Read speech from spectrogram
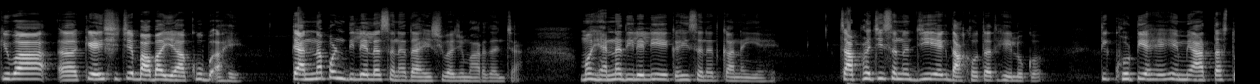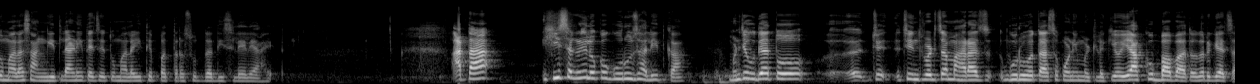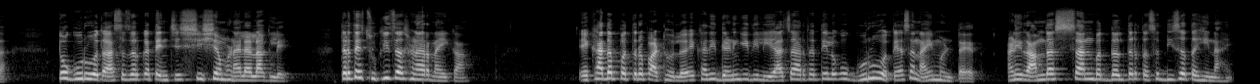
किंवा केळशीचे बाबा याकूब आहे त्यांना पण दिलेलं सनद आहे शिवाजी महाराजांच्या. मग ह्यांना दिलेली एकही सनद का नाही आहे? चाफळची सनद जी एक दाखवतात हे लोक ती खोटी आहे हे मी आत्ताच तुम्हाला सांगितलं आणि त्याचे तुम्हाला इथे पत्रसुद्धा दिसलेले आहेत. आता ही सगळी लोक गुरु झालीत का? म्हणजे उद्या तो चि- चिंचवडचा महाराज गुरु होता असं कोणी म्हटलं किंवा याकूब बाबा तो दर्ग्याचा तो गुरु होता असं जर का त्यांचे शिष्य म्हणायला लागले तर ते चुकीचं असणार नाही का? एखादं पत्र पाठवलं एखादी देणगी दिली याचा अर्थ ते लोक गुरु होते असं नाही म्हणतायत. आणि रामदासांबद्दल तर तसं दिसतही नाही.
